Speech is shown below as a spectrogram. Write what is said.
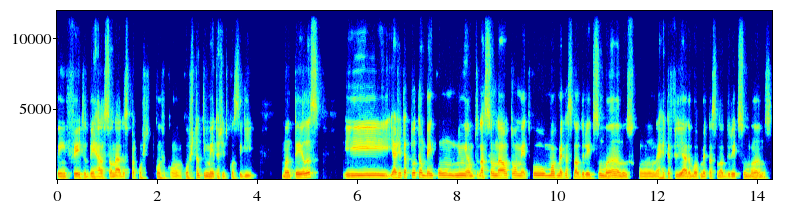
bem feitas, bem relacionadas para constantemente a gente conseguir mantê-las. E, e, a gente atua também com, em âmbito nacional, atualmente com o Movimento Nacional de Direitos Humanos, com, né, a gente é afiliada ao Movimento Nacional de Direitos Humanos,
